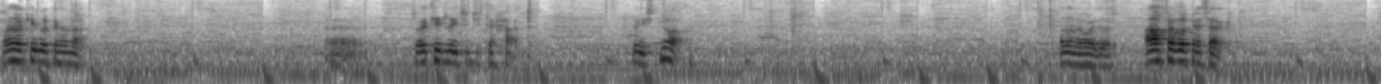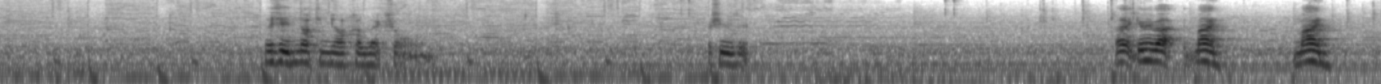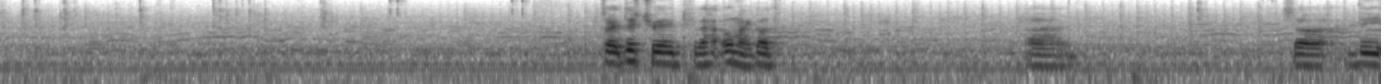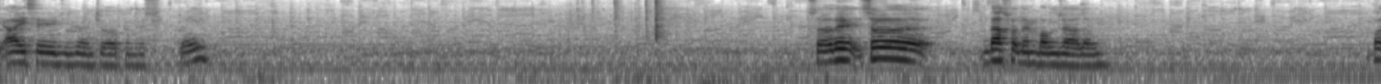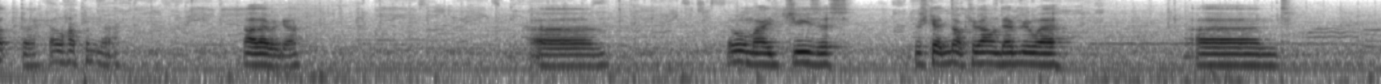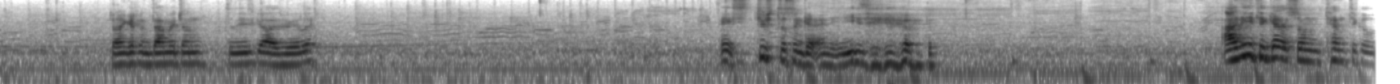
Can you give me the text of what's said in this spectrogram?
why do I keep looking on that? Uh, so it is literally just a hat. But it's not. I don't know what it does. I'll have to look in a sec. This is not in your collection. Let's use it. Alright, give me back. Mine. Mine. So it does trade for the... Oh my god. Uh, so the Ice Sage is going to open the skull. So they, so that's what them bombs are then. What the hell happened there? Oh, there we go. Um, oh my Jesus. Just get knocked around everywhere. And trying to get some damage on to these guys really. It just doesn't get any easier. I need to get some tentacle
